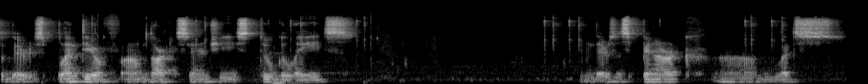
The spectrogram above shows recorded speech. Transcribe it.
So there is plenty of um, Darkness Energies, two Gallades. And there's a Spinarak. Um, let's.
